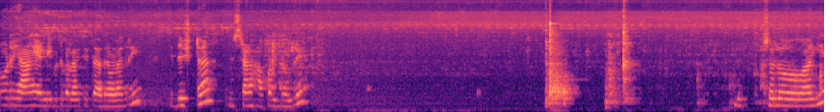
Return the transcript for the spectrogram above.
ನೋಡ್ರಿ ಹಾಂ ಎಣ್ಣೆ ಬಿಟ್ಟು ಬಲಾಗ್ತೈತೆ ಅದ್ರೊಳಗೆ ರೀ ಇದಿಷ್ಟು ಮಿಶ್ರಣ ಹಾಕೊಂಡ್ರಿ ಚಲೋ ಆಗಿ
